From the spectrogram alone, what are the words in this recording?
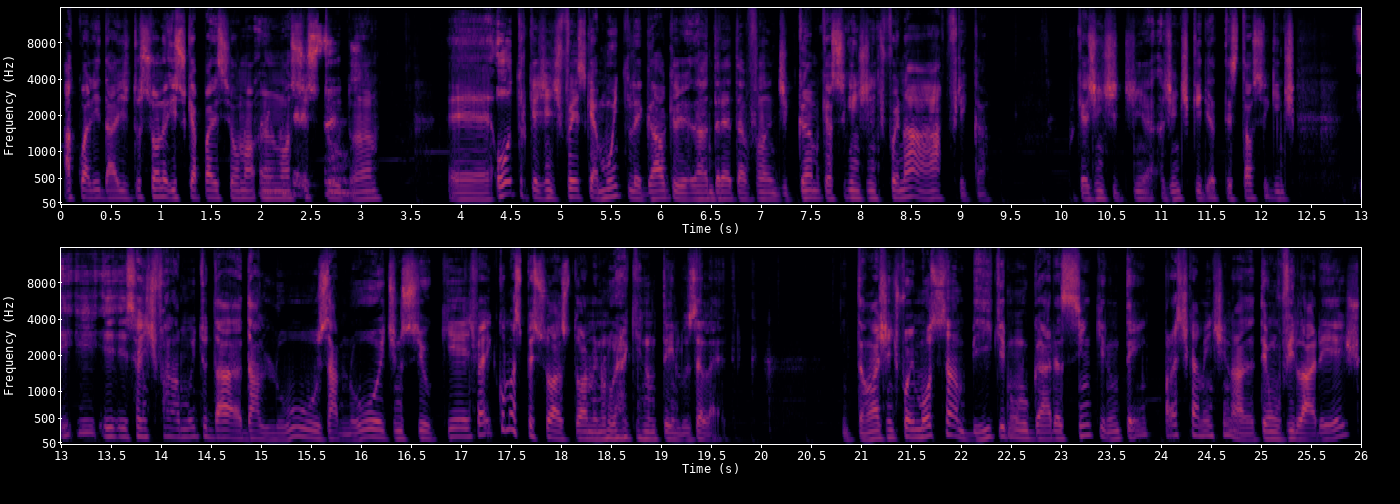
a qualidade do sono. Isso que apareceu no, no nosso estudo. Né? É, outro que a gente fez que é muito legal, que a André estava falando de cama, que é o seguinte: a gente foi na África, porque a gente tinha, a gente queria testar o seguinte. E, e, e se a gente falar muito da, da luz à noite, não sei o quê, a gente vai, como as pessoas dormem num lugar que não tem luz elétrica? Então a gente foi em Moçambique, num lugar assim que não tem praticamente nada. Tem um vilarejo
